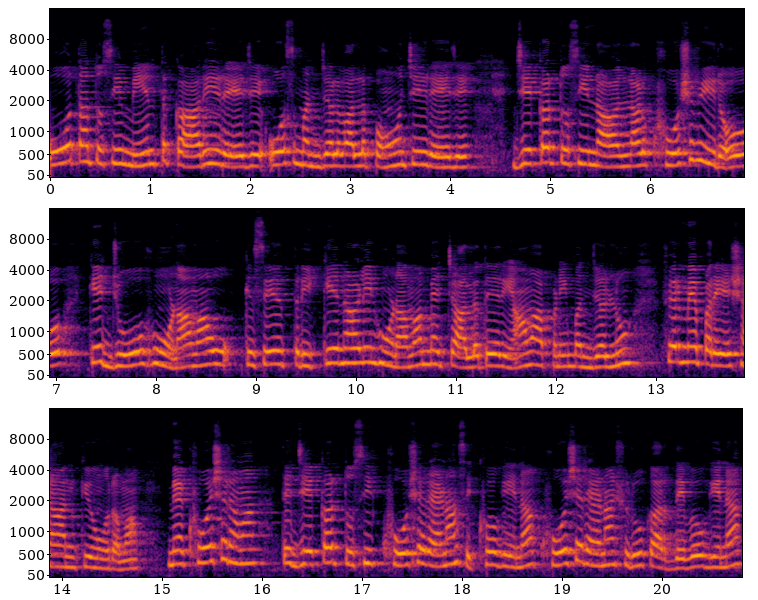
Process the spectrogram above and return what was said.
ਉਹ ਤਾਂ ਤੁਸੀਂ ਮਿਹਨਤ ਕਰ ਹੀ ਰਹੇ ਜੇ, ਉਸ ਮੰਜ਼ਲ ਵੱਲ ਪਹੁੰਚ ਹੀ ਰਹੇ ਜੇ। ਜੇਕਰ ਤੁਸੀਂ ਨਾਲ ਨਾਲ ਖੁਸ਼ ਵੀ ਰਹੋ ਕਿ ਜੋ ਹੋਣਾ ਵਾ, ਉਹ ਕਿਸੇ ਤਰੀਕੇ ਨਾਲ ਹੀ ਹੋਣਾ ਵਾ, ਮੈਂ ਚੱਲ ਤੇ ਰਿਹਾ ਵਾਂ ਆਪਣੀ ਮੰਜ਼ਲ ਨੂੰ, ਫਿਰ ਮੈਂ ਪਰੇਸ਼ਾਨ ਕਿਉਂ ਰਵਾਂ? ਮੈਂ ਖੁਸ਼ ਰਵਾਂ ਤੇ ਜੇਕਰ ਤੁਸੀਂ ਖੁਸ਼ ਰਹਿਣਾ ਸਿੱਖੋਗੇ ਨਾ, ਖੁਸ਼ ਰਹਿਣਾ ਸ਼ੁਰੂ ਕਰ ਦੇਵੋਗੇ ਨਾ,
